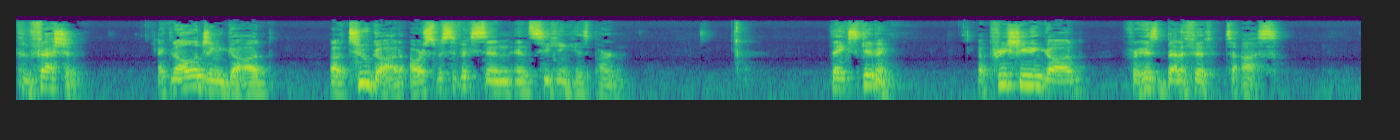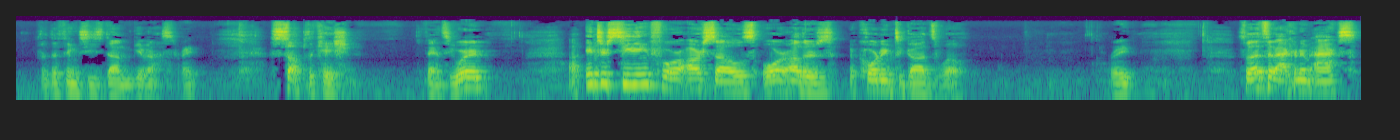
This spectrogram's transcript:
confession, acknowledging God, uh, to God, our specific sin and seeking His pardon. Thanksgiving, appreciating God for His benefit to us, for the things He's done, given us, right? Supplication, fancy word. Uh, interceding for ourselves or others according to God's will, right? So that's an acronym ACTS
